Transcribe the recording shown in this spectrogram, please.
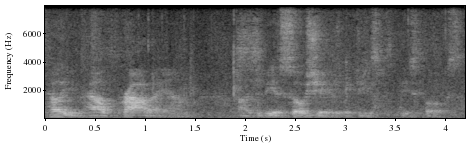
tell you how proud I am uh, to be associated with these, these folks.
